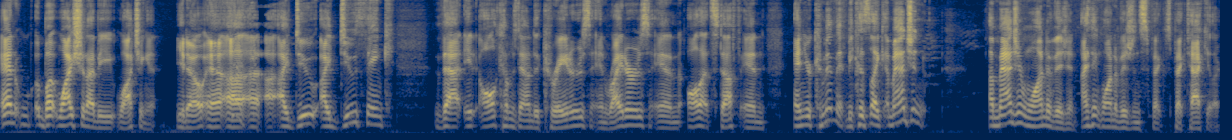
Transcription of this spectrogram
and but why should I be watching it? You know, uh, uh, I, I do. I do think that it all comes down to creators and writers and all that stuff and and your commitment because like imagine imagine WandaVision. I think WandaVision's spec- spectacular.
